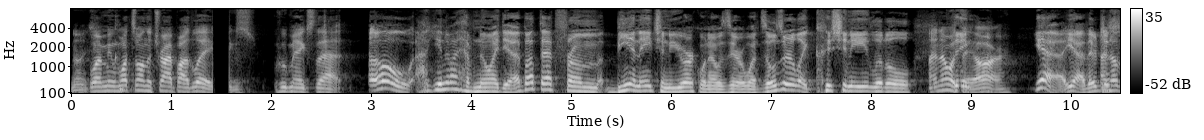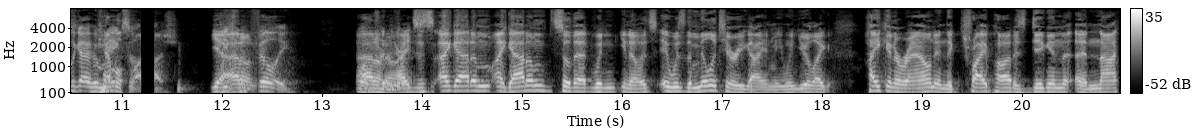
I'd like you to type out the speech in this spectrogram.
Nice. Well, I mean, what's on the tripod legs? Who makes that? Oh, uh, you know, I have no idea. I bought that from B&H in New York when I was there once. Those are like cushiony little. I know what thing- they are. Yeah, yeah, they're just I know the guy who makes them. camouflage. Yeah, He's I don't. Philly. I don't know. I just I got him. I got him so that when you know it's it was the military guy in me. When you're like hiking around and the tripod is digging a notch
